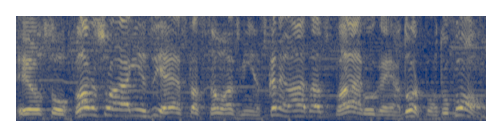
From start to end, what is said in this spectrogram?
Eu sou Flávio Soares e estas são as minhas caneladas para o ganhador.com.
